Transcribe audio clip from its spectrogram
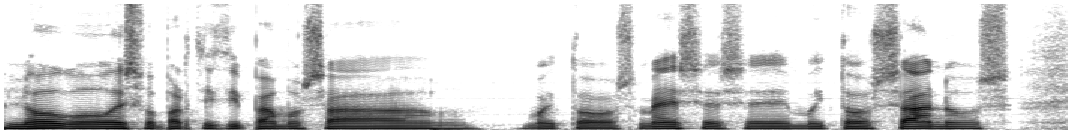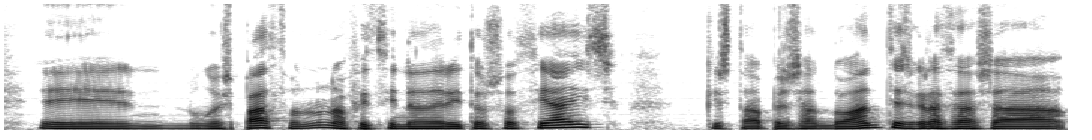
logo, eso, participamos a moitos meses e eh, moitos anos eh, nun espazo, non? na Oficina de Dereitos Sociais que estaba pensando antes, grazas a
